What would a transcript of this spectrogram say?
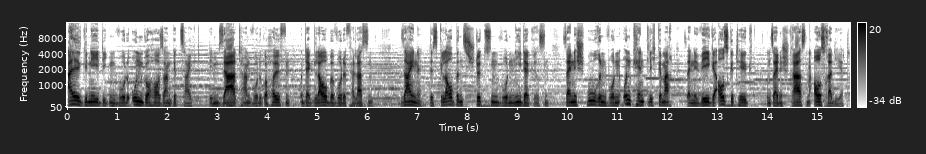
Allgnädigen wurde Ungehorsam gezeigt, dem Satan wurde geholfen und der Glaube wurde verlassen. Seine, des Glaubens Stützen wurden niedergerissen, seine Spuren wurden unkenntlich gemacht, seine Wege ausgetilgt und seine Straßen ausradiert.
